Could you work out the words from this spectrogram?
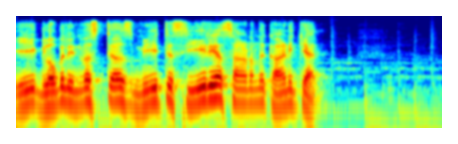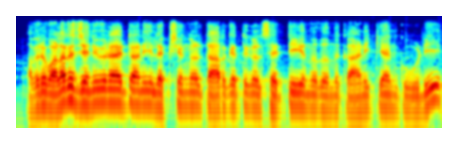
ഈ ഗ്ലോബൽ ഇൻവെസ്റ്റേഴ്സ് മീറ്റ് സീരിയസ് ആണെന്ന് കാണിക്കാൻ അവർ വളരെ ജെന്യൂനായിട്ടാണ് ഈ ലക്ഷ്യങ്ങൾ ടാർഗറ്റുകൾ സെറ്റ് ചെയ്യുന്നതെന്ന് കാണിക്കാൻ കൂടി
